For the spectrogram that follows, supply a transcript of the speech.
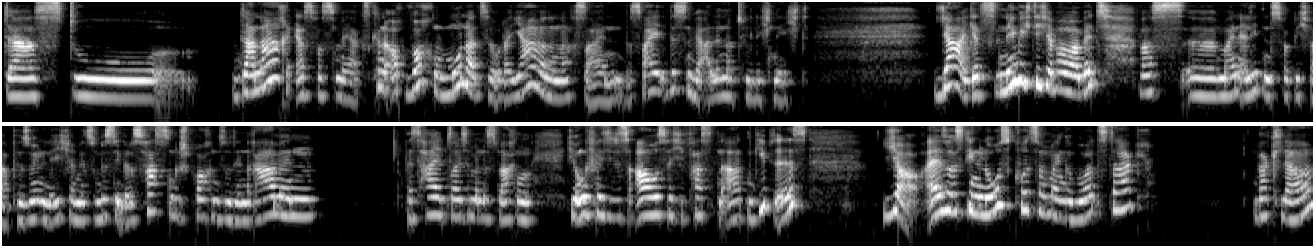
dass du danach erst was merkst. Es kann auch Wochen, Monate oder Jahre danach sein. Das wissen wir alle natürlich nicht. Ja, jetzt nehme ich dich aber mal mit, was äh, mein Erlebnis wirklich war persönlich. Wir haben jetzt so ein bisschen über das Fasten gesprochen, so den Rahmen. Weshalb sollte man das machen? Wie ungefähr sieht es aus? Welche Fastenarten gibt es? Ja, also es ging los kurz nach meinem Geburtstag. War klar.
